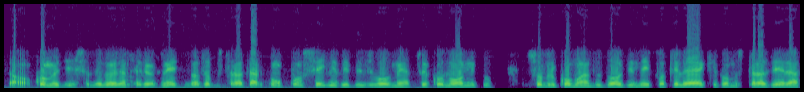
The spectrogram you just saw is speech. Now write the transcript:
Então, como eu disse, Adelor, anteriormente, nós vamos tratar com o Conselho de Desenvolvimento Econômico, sobre o comando do Aldinei Potelec, vamos trazer a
